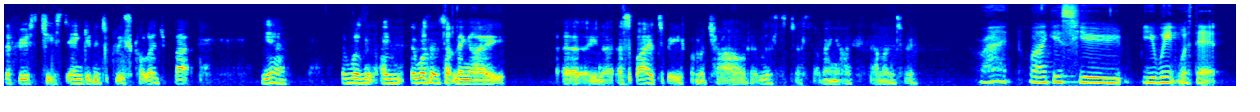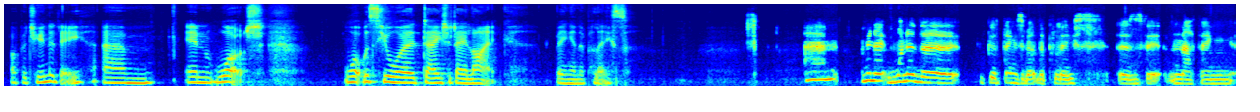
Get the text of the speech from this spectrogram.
the first test and getting to police college, but yeah, it wasn't I, it wasn't something I uh, you know aspired to be from a child. It was just something I fell into. Right. Well, I guess you you went with that opportunity. Um, and what what was your day to day like being in the police? Um, I mean, one of the good things about the police is that nothing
